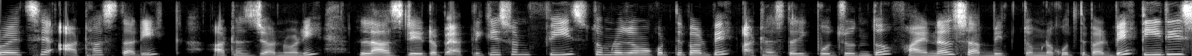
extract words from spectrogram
রয়েছে আঠাশ তারিখ, আঠাশ জানুয়ারি। Last date of application fees তোমরা জমা করতে পারবে। আঠাশ তারিখ পর্যন্ত ফাইনাল সাবমিট তোমরা করতে পারবে। তিরিশ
